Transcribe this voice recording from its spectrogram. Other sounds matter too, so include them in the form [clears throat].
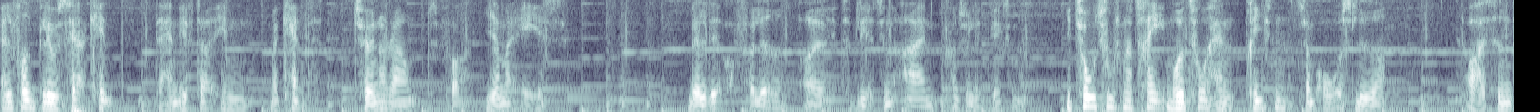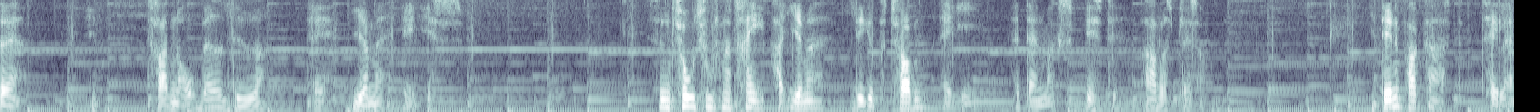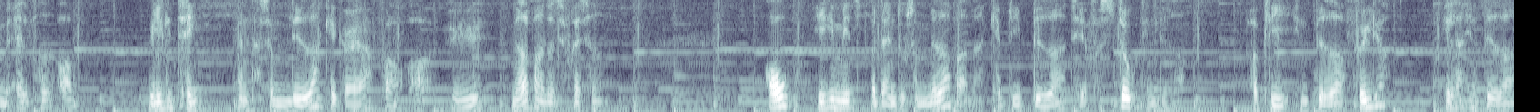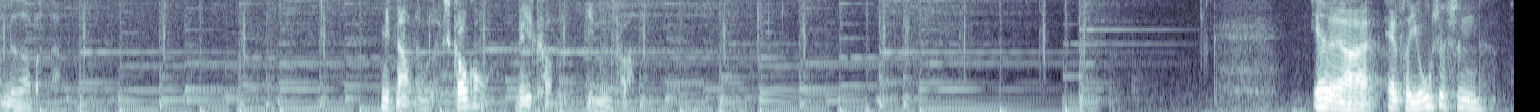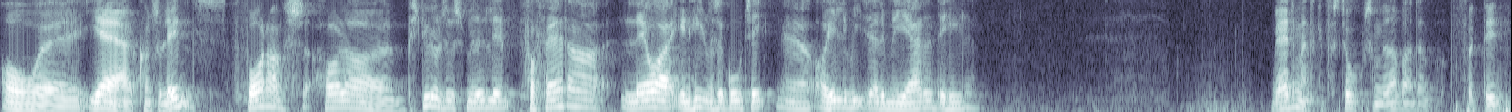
Alfred blev især kendt, da han efter en markant turnaround for Irma AS valgte at forlade og etablere sin egen konsulentvirksomhed. I 2003 modtog han prisen som årets leder og har siden da i 13 år været leder af Irma AS. Siden 2003 har Irma ligget på toppen af en af Danmarks bedste arbejdspladser. Denne podcast taler jeg med Alfred om, hvilke ting man som leder kan gøre for at øge medarbejdertilfredsheden. Og ikke mindst, hvordan du som medarbejder kan blive bedre til at forstå din leder og blive en bedre følger eller en bedre medarbejder. Mit navn er Ulrik Skovgaard. Velkommen indenfor. Jeg hedder Alfred Josefsen, og øh, jeg er konsulent, foredragsholder, bestyrelsesmedlem, forfatter, laver en hel masse gode ting, øh, og heldigvis er det med hjertet det hele. Hvad er det, man skal forstå som medarbejder for den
